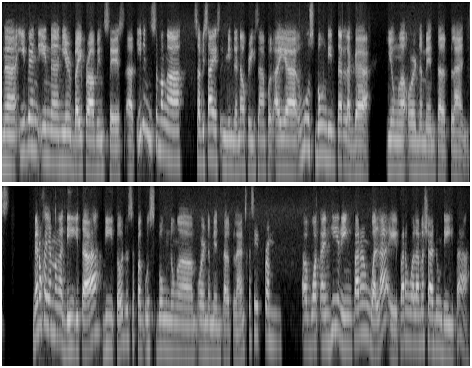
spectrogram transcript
na even in uh, nearby provinces at even sa mga sa Visayas and Mindanao, for example, ay uh, umusbong din talaga yung uh, ornamental plants. Meron kaya mga data dito doon sa pag-usbong ng um, ornamental plants? Kasi from uh, what I'm hearing, parang wala eh. Parang wala masyadong data.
